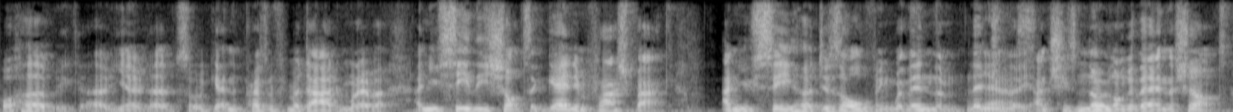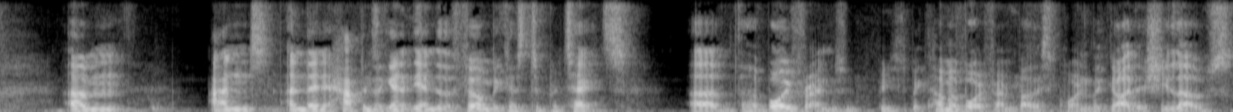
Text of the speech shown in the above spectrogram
or her, uh, you know, uh, sort of getting the present from her dad and whatever. And you see these shots again in flashback, and you see her dissolving within them, literally, Yes. and she's no longer there in the shot. Um, and and then it happens again at the end of the film because to protect uh, her boyfriend, who's become a boyfriend by this point, the guy that she loves,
